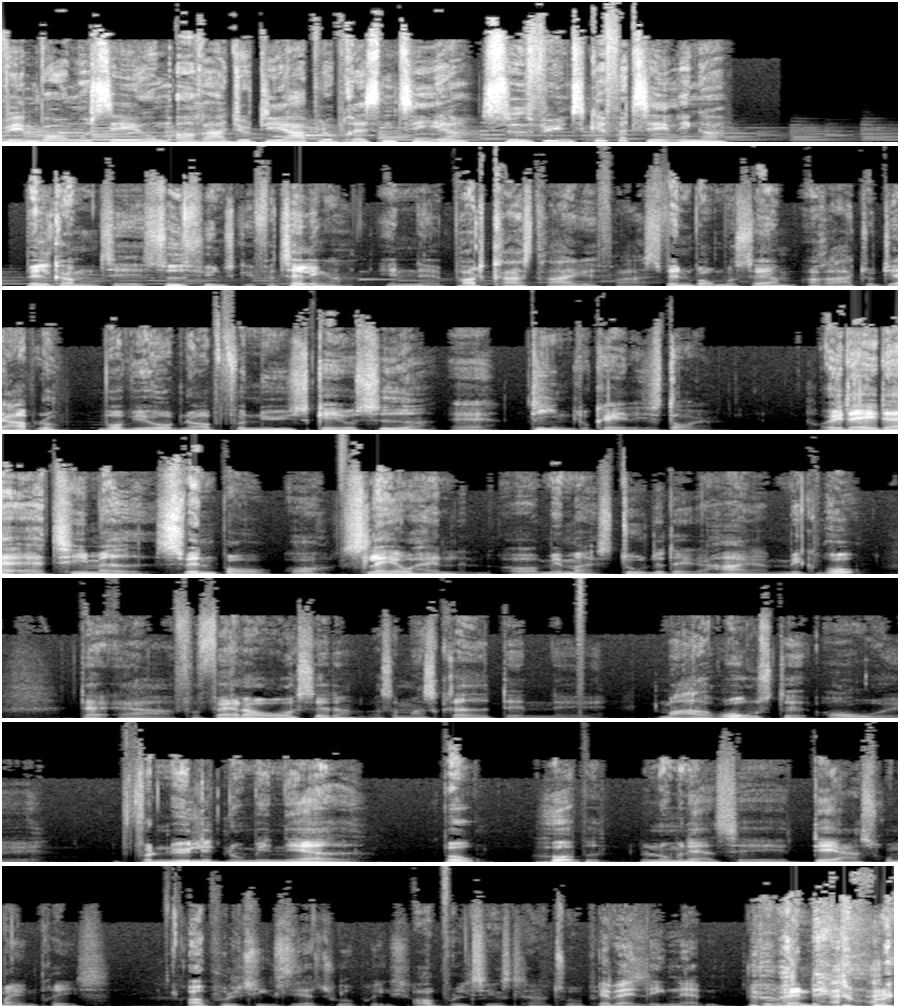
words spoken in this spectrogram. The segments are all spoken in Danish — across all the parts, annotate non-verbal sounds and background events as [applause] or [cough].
Svendborg Museum og Radio Diablo præsenterer Sydfynske Fortællinger. Velkommen til Sydfynske Fortællinger, en øh, podcastrække fra Svendborg Museum og Radio Diablo, hvor vi åbner op for nye skæve sider af din lokale historie. Og i dag der er temaet Svendborg og slavehandlen, og med mig i studiet i dag der har jeg Mik Vrå, der er forfatter og oversætter, og som har skrevet den øh, meget roste og øh, for nyligt bog Håbet, blev nomineret til DR's romanpris. Og politikens litteraturpris. Og politikens litteraturpris. Jeg vandt ingen af dem. Du vandt ikke nogen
